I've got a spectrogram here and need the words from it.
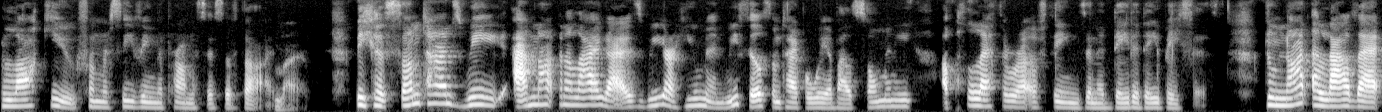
block you from receiving the promises of God. Right. Because sometimes we, I'm not gonna lie, guys, we are human. We feel some type of way about so many a plethora of things in a day to day basis. Do not allow that.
